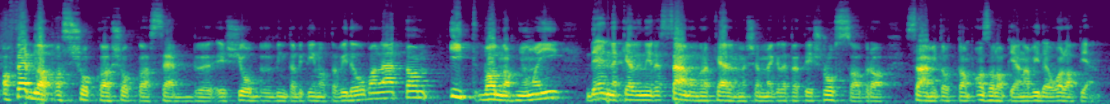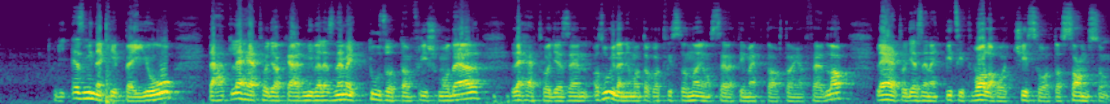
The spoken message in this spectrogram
A fedlap az sokkal-sokkal szebb és jobb, mint amit én ott a videóban láttam. Itt vannak nyomai, de ennek ellenére számomra kellemesen meglepetés, rosszabbra számítottam az alapján, a videó alapján. Ez mindenképpen jó, tehát lehet, hogy akár, mivel ez nem egy túlzottan friss modell, lehet, hogy ezen az új lenyomatokat viszont nagyon szereti megtartani a fedlap, lehet, hogy ezen egy picit valahogy csiszolt a Samsung.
